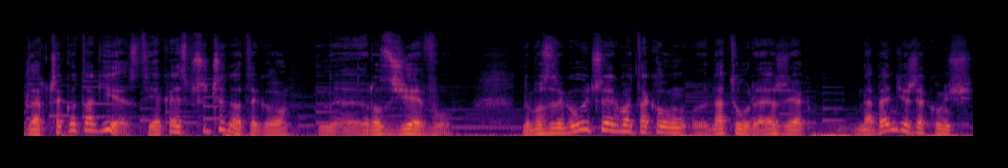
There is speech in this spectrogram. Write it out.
Dlaczego tak jest? Jaka jest przyczyna tego rozziewu? No bo z reguły człowiek ma taką naturę, że jak nabędziesz jakąś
